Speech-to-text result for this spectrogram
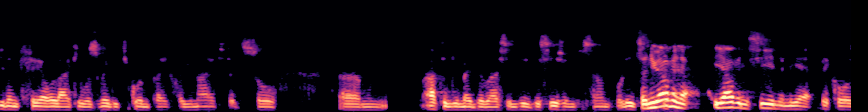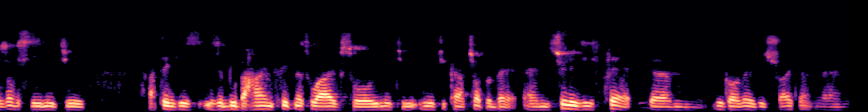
he, didn't feel like he was ready to go and play for United. So um, I think he made the right decision to sign for Leeds. And you haven't you haven't seen him yet because obviously you need to I think he's he's a bit behind fitness wise, so you need to you need to catch up a bit. And as soon as he's fit, um, you got a very good striker in your hands.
